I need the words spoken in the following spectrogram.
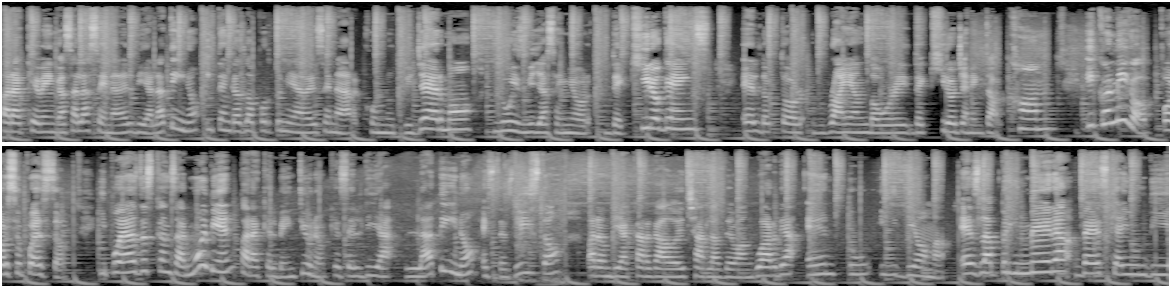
para que vengas a la cena del Día Latino y tengas la oportunidad de cenar con Nutri Yermo, Luis Villaseñor de Keto Games, el doctor Ryan Lowery de ketogenic.com y conmigo, por supuesto. Y puedas descansar muy bien para que el 21, que es el Día Latino, estés listo para un día cargado de charlas de vanguardia en tu idioma. Es la primera vez que hay un día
